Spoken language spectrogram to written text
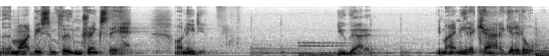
There might be some food and drinks there. I need you. You got it. You might need a car to get it all.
